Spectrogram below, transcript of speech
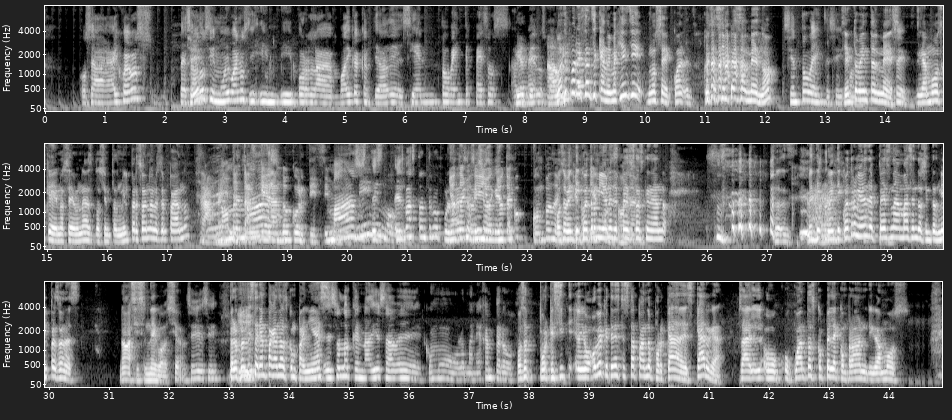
O sea, hay juegos pesados y muy buenos. Y, y- y por la módica cantidad de 120 pesos al Fíjate, mes. los. ¿Cuánto podría estar sacando? Imagínense, no sé, cuán- cuesta 100 pesos al mes, ¿no? 120, sí. 120 al mes. Sí. Digamos que, no sé, unas 200 mil personas lo están pagando. No, hombre, te estás más. quedando cortísimo. Más, es, bastante popular. Yo tengo, sí, yo, tengo compas de O sea, que 24 no tienen millones de pesos estás generando. 20 24 millones de pesos nada más en 200 mil personas. No, así es un negocio. Sí, sí. Pero ¿cuánto Y- estarían pagando las compañías? Eso es lo que nadie sabe cómo lo manejan, pero O sea, porque sí, obvio que tienes que estar pagando por cada descarga. O sea, el- o, o cuántas copias le compraban, digamos.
